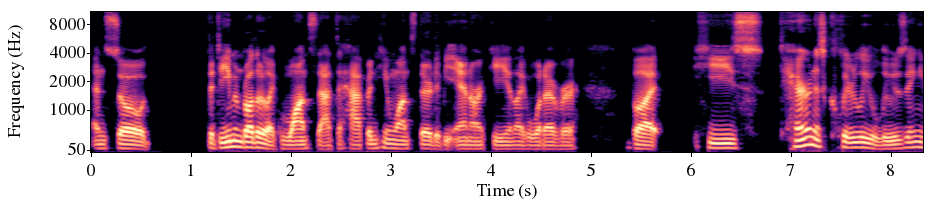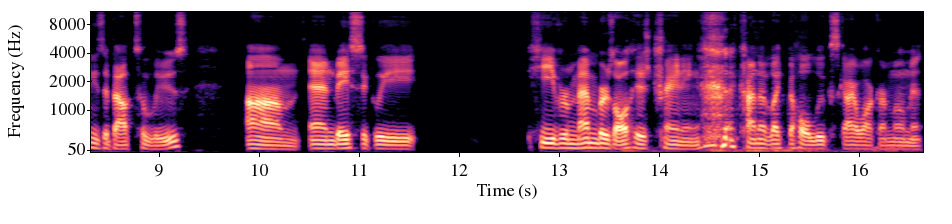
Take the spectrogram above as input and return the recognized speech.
And so the demon brother like wants that to happen. He wants there to be anarchy, and like whatever. But he's Heron is clearly losing and he's about to lose. Um, and basically he remembers all his training, kind of like the whole Luke Skywalker moment.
